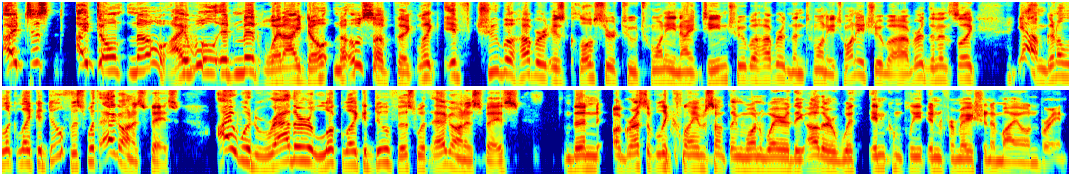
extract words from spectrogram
I just I don't know. I will admit when I don't know something. Like if Chuba Hubbard is closer to 2019 Chuba Hubbard than 2020 Chuba Hubbard, then it's like, yeah, I'm gonna look like a doofus with egg on his face. I would rather look like a doofus with egg on his face than aggressively claim something one way or the other with incomplete information in my own brain.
